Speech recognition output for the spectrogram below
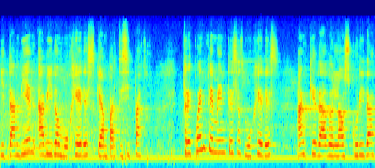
y también ha habido mujeres que han participado. Frecuentemente esas mujeres han quedado en la oscuridad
